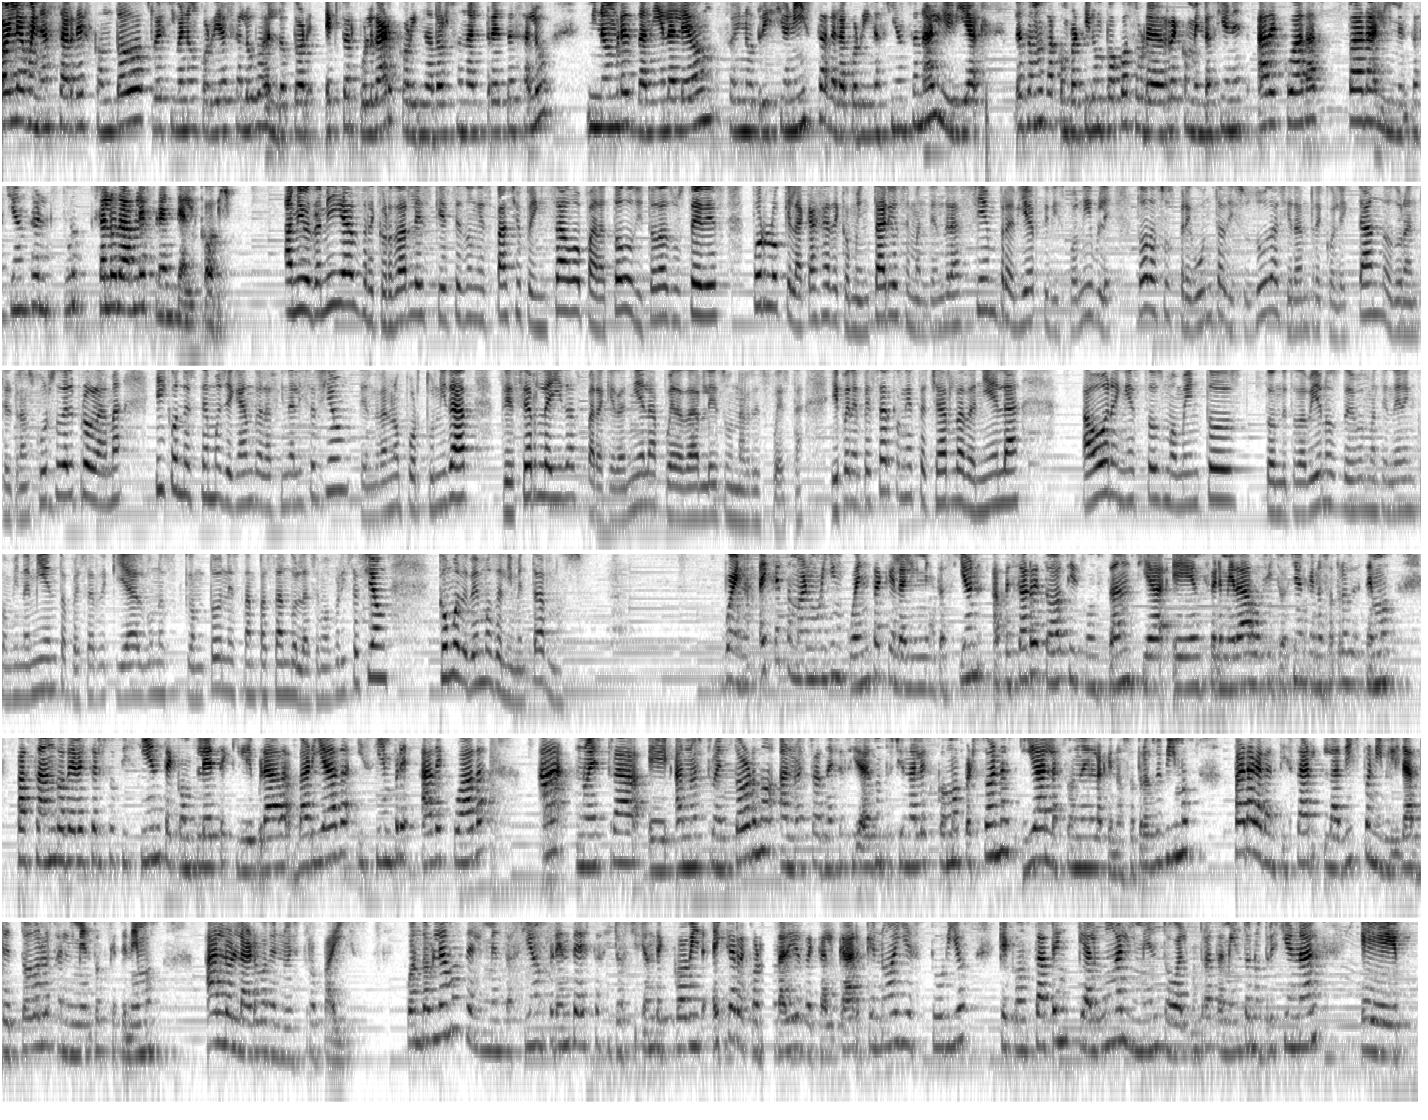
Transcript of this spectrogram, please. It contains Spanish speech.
Hola, buenas tardes con todos. Reciben un cordial saludo del doctor Héctor Pulgar, coordinador zonal 3 de salud. Mi nombre es Daniela León, soy nutricionista de la coordinación zonal y hoy día les vamos a compartir un poco sobre las recomendaciones adecuadas para alimentación saludable frente al COVID. Amigos y amigas, recordarles que este es un espacio pensado para todos y todas ustedes, por lo que la caja de comentarios se mantendrá siempre abierta y disponible. Todas sus preguntas y sus dudas irán recolectando durante el transcurso del programa y cuando estemos llegando a la finalización tendrán la oportunidad de ser leídas para que Daniela pueda darles una respuesta. Y para empezar con esta charla, Daniela, ahora en estos momentos donde todavía nos debemos mantener en confinamiento, a pesar de que ya algunos cantones están pasando la semaforización, ¿cómo debemos alimentarnos? Bueno, hay que tomar muy en cuenta que la alimentación, a pesar de toda circunstancia, eh, enfermedad o situación que nosotros estemos pasando, debe ser suficiente, completa, equilibrada, variada y siempre adecuada a, nuestra, eh, a nuestro entorno, a nuestras necesidades nutricionales como personas y a la zona en la que nosotros vivimos para garantizar la disponibilidad de todos los alimentos que tenemos a lo largo de nuestro país. Cuando hablamos de alimentación frente a esta situación de COVID, hay que recordar y recalcar que no hay estudios que constaten que algún alimento o algún tratamiento nutricional eh,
